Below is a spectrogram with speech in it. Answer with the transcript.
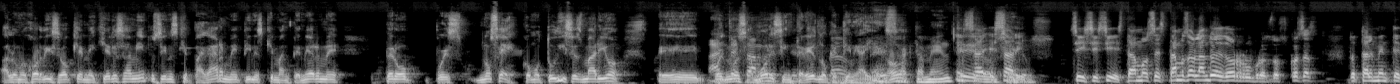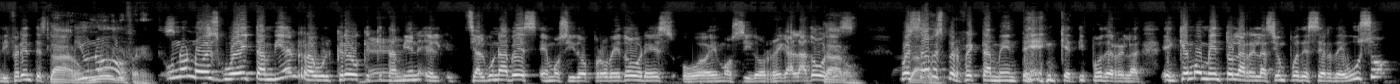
a lo mejor dice, ok, me quieres a mí, pues tienes que pagarme, tienes que mantenerme, pero pues no sé, como tú dices, Mario, eh, pues no es amor, es interés lo que tiene ahí, ¿no? Exactamente. Sí, sí, sí, estamos, estamos hablando de dos rubros, dos cosas totalmente diferentes. Claro, y uno, muy diferentes. uno no es güey también, Raúl. Creo que, que, también el, si alguna vez hemos sido proveedores o hemos sido regaladores, pues sabes perfectamente en qué tipo de relación, en qué momento la relación puede ser de uso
